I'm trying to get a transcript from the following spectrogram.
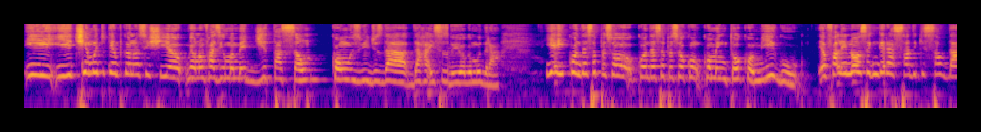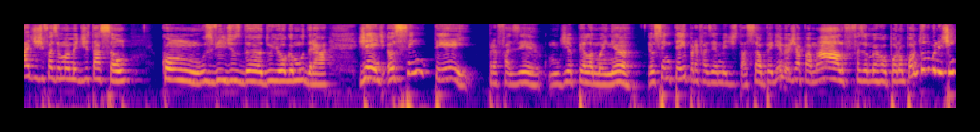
E, e, tinha muito tempo que eu não assistia, eu não fazia uma meditação com os vídeos da, da Raíssa do Yoga Mudra. E aí, quando essa pessoa, quando essa pessoa comentou comigo, eu falei, nossa, que engraçado, que saudade de fazer uma meditação com os vídeos do, do Yoga Mudra. Gente, eu sentei para fazer um dia pela manhã, eu sentei para fazer a meditação, peguei meu japamalo, fui fazer meu Ho'oponopono, tudo bonitinho,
